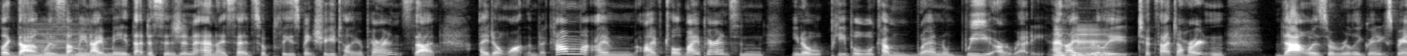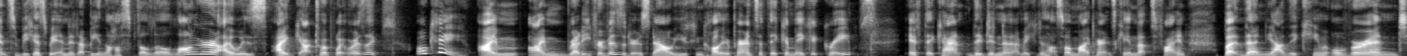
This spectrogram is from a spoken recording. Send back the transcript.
Like that was something mm. I made that decision, and I said, so please make sure you tell your parents that I don't want them to come. I'm I've told my parents, and you know people will come when we are ready. And I mm-hmm. really took that to heart and that was a really great experience. And because we ended up being in the hospital a little longer i was i got to a point where i was like okay i'm i'm ready for visitors now. You can call your parents. If they can make it great. If they can't they didn't end up making it to the hospital. My parents came. That's fine. But then yeah they came over and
